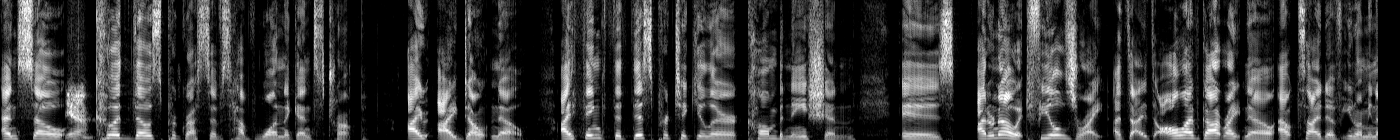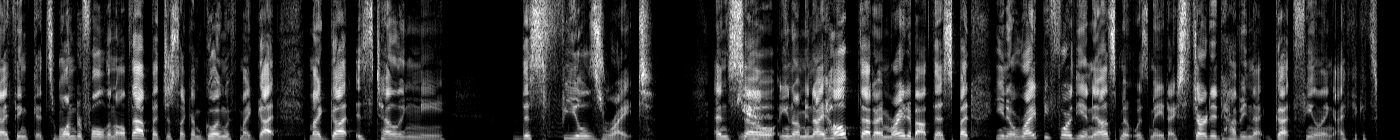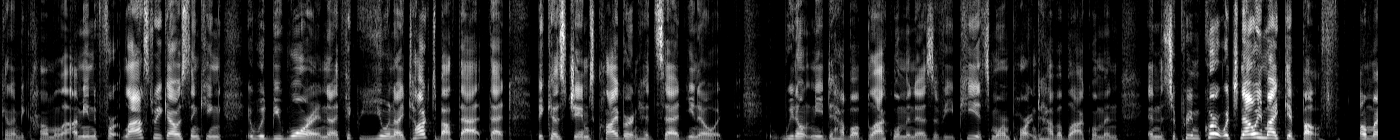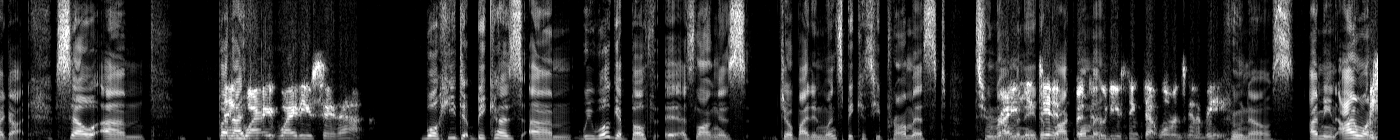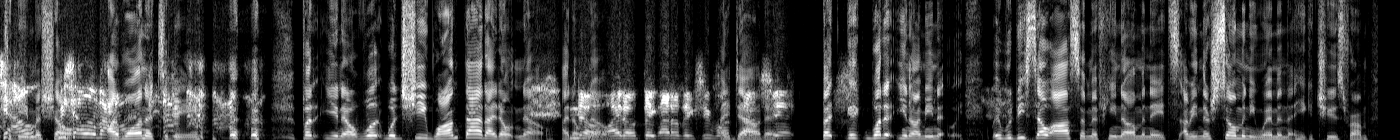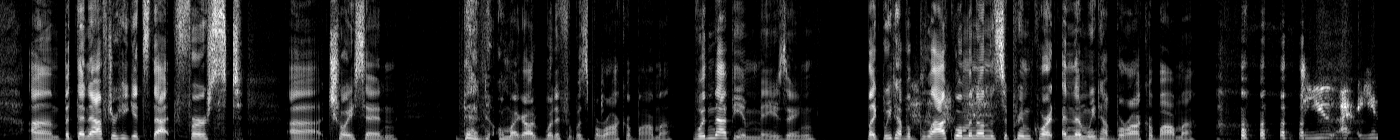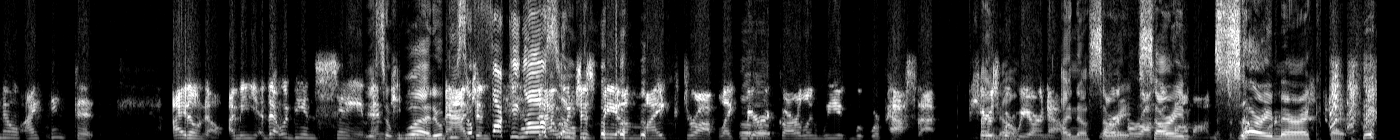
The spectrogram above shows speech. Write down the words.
And so, yeah. could those progressives have won against Trump? I, I don't know. I think that this particular combination is I don't know. It feels right. It's, it's, all I've got right now outside of, you know, I mean, I think it's wonderful and all that, but just like I'm going with my gut, my gut is telling me this feels right. And so, yeah. you know, I mean, I hope that I'm right about this, but, you know, right before the announcement was made, I started having that gut feeling. I think it's going to be Kamala. I mean, for last week, I was thinking it would be Warren. And I think you and I talked about that, that because James Clyburn had said, you know, we don't need to have a black woman as a VP. It's more important to have a black woman in the Supreme Court, which now we might get both. Oh my God. So, um, but and I, why, why do you say that? Well, he did because um, we will get both as long as Joe Biden wins because he promised to right, nominate did, a black but woman. Who do you think that woman's going to be? Who knows? I mean, I want Michelle? it to be Michelle. Michelle Obama? I want it to be, but you know, would, would she want that? I don't know. I don't know. no, know. I don't think. I don't think she wants I doubt that it. shit. But it, what it, you know, I mean, it, it would be so awesome if he nominates. I mean, there's so many women that he could choose from. Um, but then after he gets that first uh, choice in, then oh my God, what if it was Barack Obama? Wouldn't that be amazing? Like we'd have a black woman on the Supreme Court, and then we'd have Barack Obama. Do you? I, you know, I think that. I don't know. I mean, that would be insane. Yes, and it would. It would be so fucking That would just be a mic drop. Like Uh-huh. Merrick Garland, we we're past that. Here's where we are now. I know. Sorry, sorry, Obama on the Supreme sorry, Merrick, but.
